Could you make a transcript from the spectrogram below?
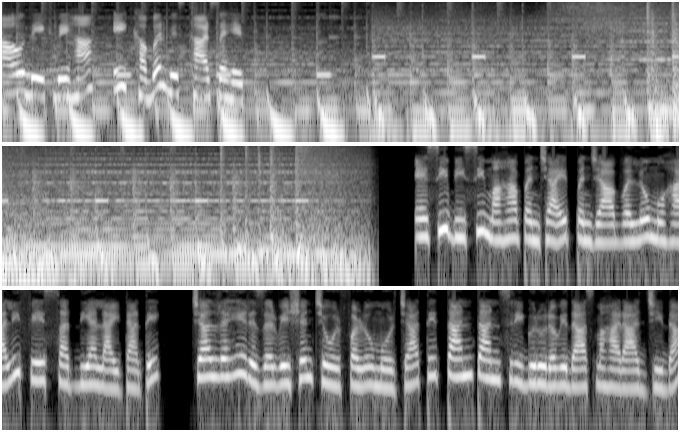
ਆਓ ਦੇਖਦੇ ਹਾਂ ਇਹ ਖਬਰ ਵਿਸਥਾਰ ਸਹਿਤ। ਐਸਸੀਬੀਸੀ ਮਹਾਪੰਚਾਇਤ ਪੰਜਾਬ ਵੱਲੋਂ ਮੁਹਾਲੀ ਫੇਸ 7 ਦੀਆਂ ਲਾਈਟਾਂ ਤੇ ਚੱਲ ਰਹੇ ਰਿਜ਼ਰਵੇਸ਼ਨ ਚੋਰ ਫੜੋ ਮੋਰਚਾ ਤੇ ਤਨ ਤਨ ਸ੍ਰੀ ਗੁਰੂ ਰਵਿਦਾਸ ਮਹਾਰਾਜ ਜੀ ਦਾ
